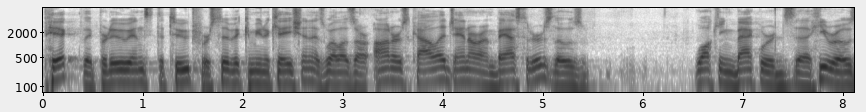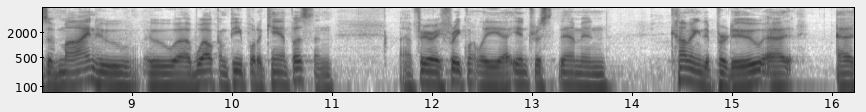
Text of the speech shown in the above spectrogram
PIC, the Purdue Institute for Civic Communication, as well as our Honors College and our ambassadors, those walking backwards uh, heroes of mine who who uh, welcome people to campus and uh, very frequently uh, interest them in coming to Purdue. Uh,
